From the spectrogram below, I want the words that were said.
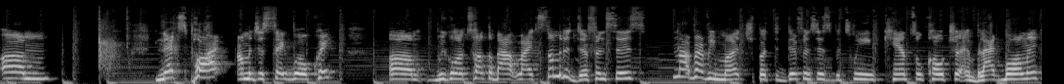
Um, next part, I'm gonna just say real quick. Um, we're gonna talk about like some of the differences not very much, but the differences between cancel culture and blackballing,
